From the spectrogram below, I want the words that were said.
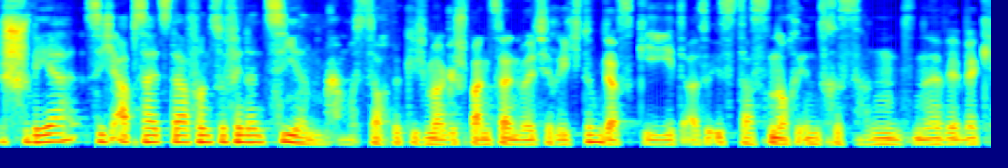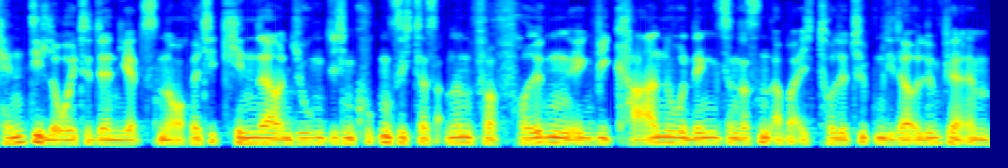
schwer, sich abseits davon zu finanzieren. Man muss doch wirklich mal gespannt sein, in welche Richtung das geht. Also ist das noch interessant? Ne? Wer, wer, kennt die Leute denn jetzt noch? Welche Kinder und Jugendlichen gucken sich das an und verfolgen irgendwie Kanu und denken, das sind aber echt tolle Typen, die da Olympia im,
